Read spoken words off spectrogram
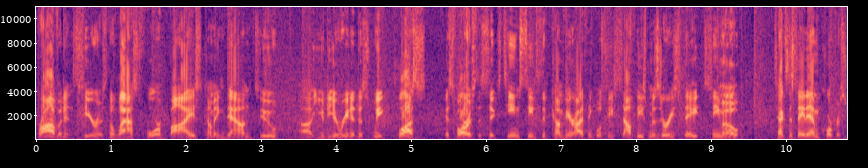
Providence here as the last four byes coming down to uh, UD Arena this week. Plus, as far as the 16 seeds that come here, I think we'll see Southeast Missouri State, SEMO, Texas A&M, Corpus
